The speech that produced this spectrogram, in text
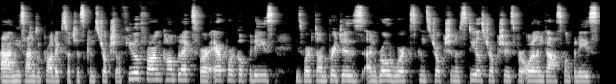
um, he's handled products such as construction fuel farm complex for airport companies. He's worked on bridges and roadworks, construction of steel structures for oil and gas companies.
